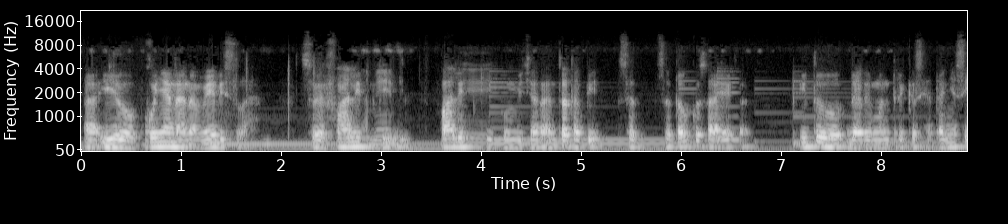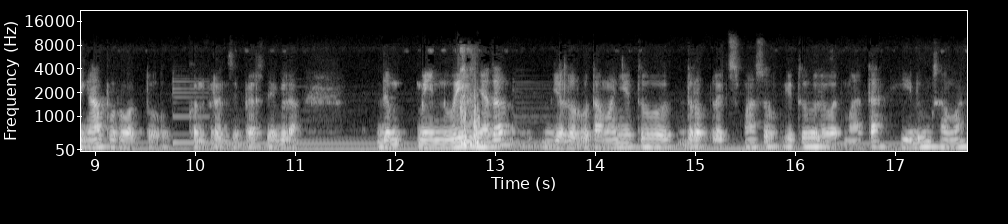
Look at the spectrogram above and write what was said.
Ah, iyo pokoknya anak, medis lah sesuai valid Anak ki- medis. valid Iya. ki pembicaraan tuh tapi set- setahu saya Kak, itu dari Menteri Kesehatannya Singapura waktu konferensi pers dia bilang the main way-nya tuh jalur utamanya itu droplets masuk itu lewat mata, hidung sama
